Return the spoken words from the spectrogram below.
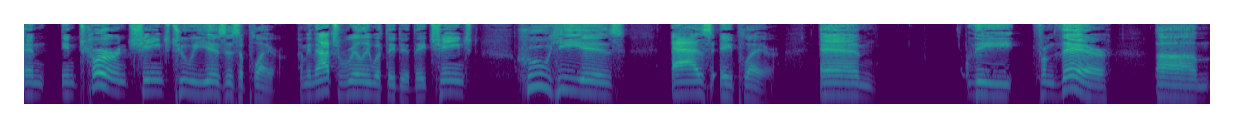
and in turn, changed who he is as a player. I mean, that's really what they did. They changed who he is as a player. And the from there, um,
